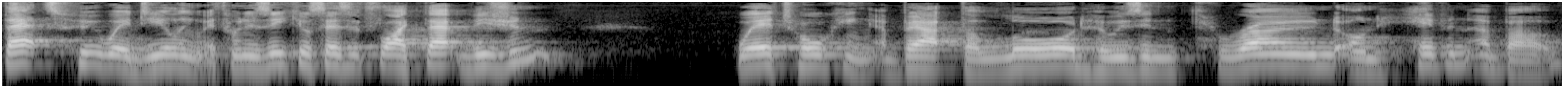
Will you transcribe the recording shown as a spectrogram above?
That's who we're dealing with. When Ezekiel says it's like that vision, we're talking about the Lord who is enthroned on heaven above.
